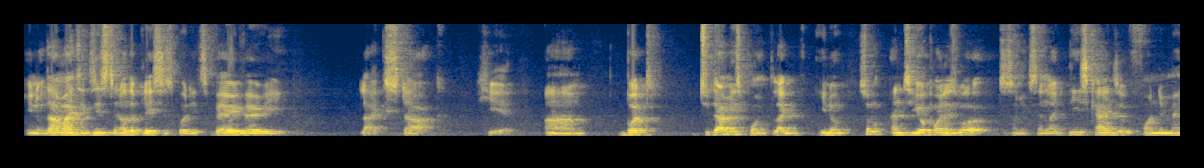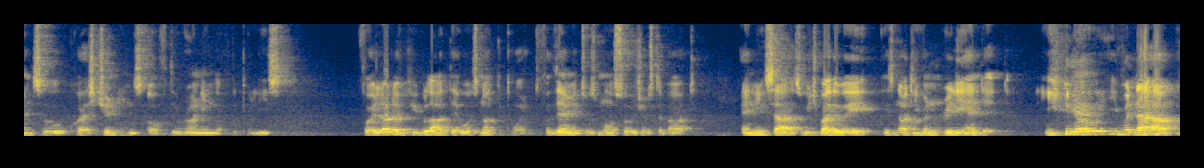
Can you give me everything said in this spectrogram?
you know, that might exist in other places, but it's very, very like stark here. Um, but to Dami's point, like you know, some and to your point as well, to some extent, like these kinds of fundamental questionings of the running of the police, for a lot of people out there, was not the point. For them, it was more so just about ending SARS, which, by the way, is not even really ended. You know, even now.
